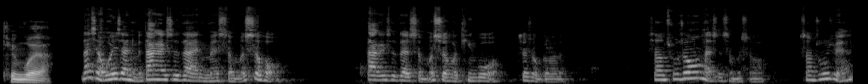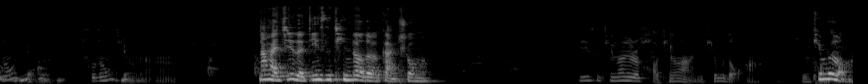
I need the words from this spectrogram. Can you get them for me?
听过呀。那想问一下，你们大概是在你们什么时候？大概是在什么时候听过这首歌的？上初中还是什么时候？上中学？初中听的，初中听的啊。那还记得第一次听到的感受吗？第一次听到就是好听啊，你听不懂啊，就是听不懂。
